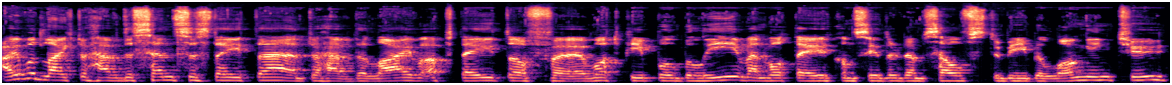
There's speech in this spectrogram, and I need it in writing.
I would like to have the census data and to have the live update of uh, what people believe and what they consider themselves to be belonging to.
